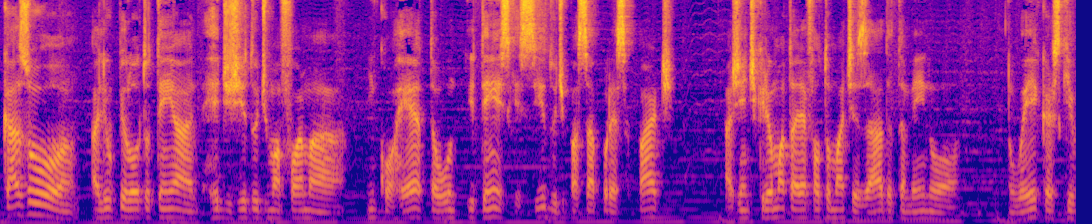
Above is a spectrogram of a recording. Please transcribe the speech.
Caso ali o piloto tenha redigido de uma forma incorreta ou e tenha esquecido de passar por essa parte, a gente criou uma tarefa automatizada também no, no Wakers que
